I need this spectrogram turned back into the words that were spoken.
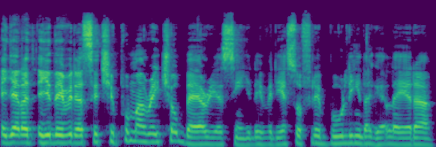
Ele, era, ele deveria ser tipo uma Rachel Berry, assim. Ele deveria sofrer bullying da galera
